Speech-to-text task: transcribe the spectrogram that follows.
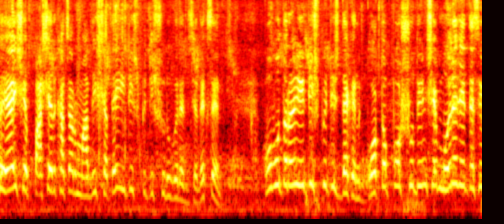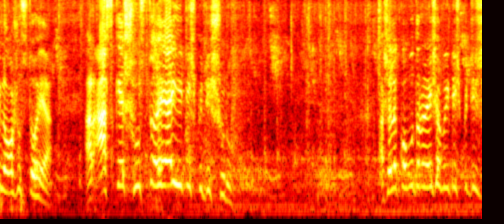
হয়েই সে পাশের খাঁচার মাদির সাথে ইটিস পিটিস শুরু করে দিচ্ছে দেখছেন? কবুতরের ইটিস পিটিস দেখেন, গত পরশু দিন সে মরে যেতেছিল অসুস্থ হইয়া, আর আজকে সুস্থ হয়েই ইটিস পিটিস শুরু। আসলে কবুতরের এইসব ইটিস পিটিস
